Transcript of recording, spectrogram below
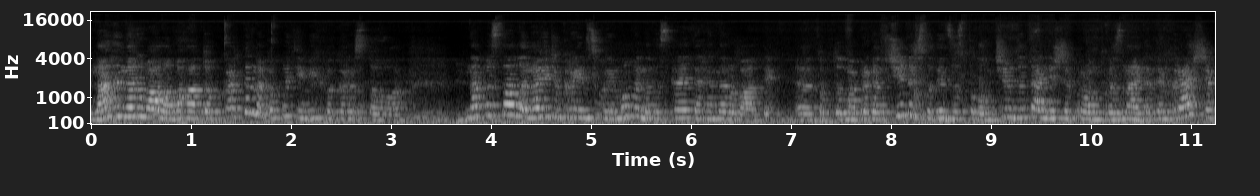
нагенерувала багато картинок, а потім їх використовувала. Написали навіть українською мовою, натискаєте генерувати. Е, Тобто, наприклад, вчитель сидить за столом. Чим детальніше промпт ви знаєте, тим краще.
